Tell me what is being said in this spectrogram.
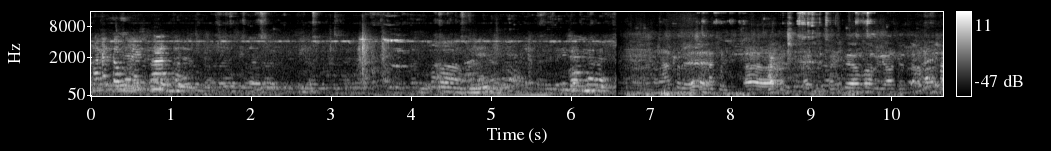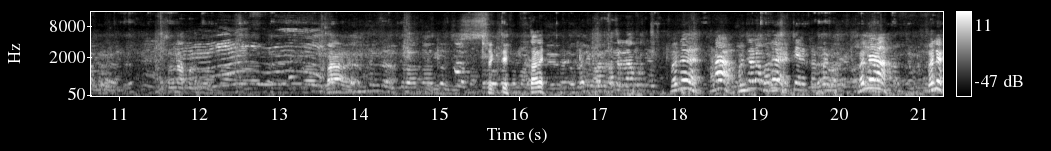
Mana tahu ಶಕ್ತಿ ತಾಳೆ. ಬನ್ನಿ ಬನ್ನಿ. ಬನ್ನಿ ಬನ್ನಿ.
